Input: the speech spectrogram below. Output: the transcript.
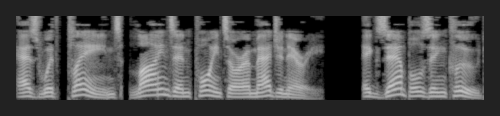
As with planes, lines and points are imaginary, Examples include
